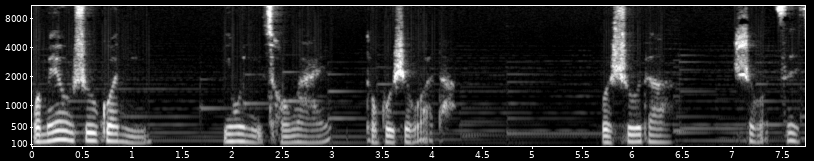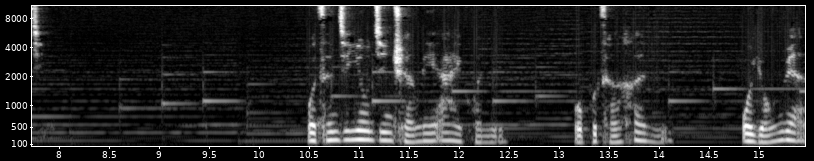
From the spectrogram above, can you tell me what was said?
我没有输过你，因为你从来都不是我的。我输的是我自己。我曾经用尽全力爱过你，我不曾恨你，我永远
